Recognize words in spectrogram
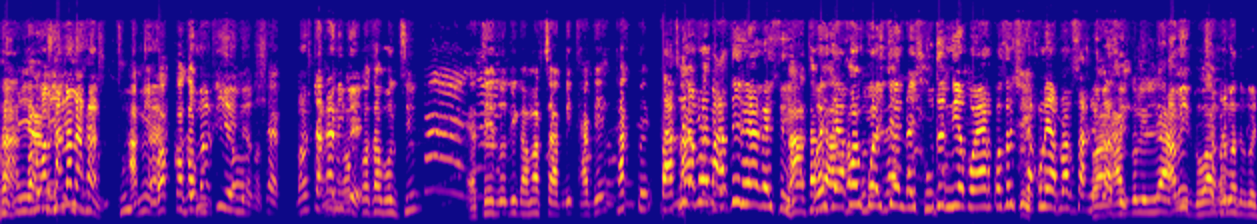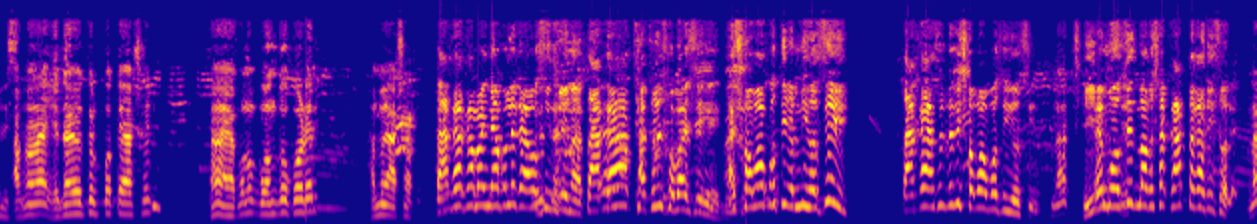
হ্যাঁ আমি- খান না না খান। আমি হক কথা বলছি কি হইবে এখন? শেখ, মানুষ টাকা নিবে। কথা বলছি এতে যদি আমার চাকরি থাকে থাকবে। চাকরি আপনার বাতিল হয়ে গেছে। ওই যে এখন কইছেন এই সুদের নিয়ে বয়ান করছেন সেখানে আপনার চাকরি আছে আলহামদুলিল্লাহ আমি দোয়া করি আপনারা হেদায়তের পথে আসেন হ্যাঁ এখনও বন্ধ করেন আমি আশা টাকা কামাই না বলে কাউ চিনবে না। টাকা থাকলে সবাই চিনে। আর সভাপতি এমনি হচ্ছি টাকা আছে দেখি সভাপতি হচ্ছি না ঠিক এই মসজিদ মানুষ কার টাকা দিয়ে চলে? না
